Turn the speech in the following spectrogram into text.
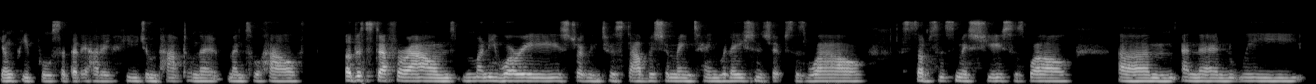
young people said that it had a huge impact on their mental health. Other stuff around money worries, struggling to establish and maintain relationships as well, substance misuse as well. Um, and then we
